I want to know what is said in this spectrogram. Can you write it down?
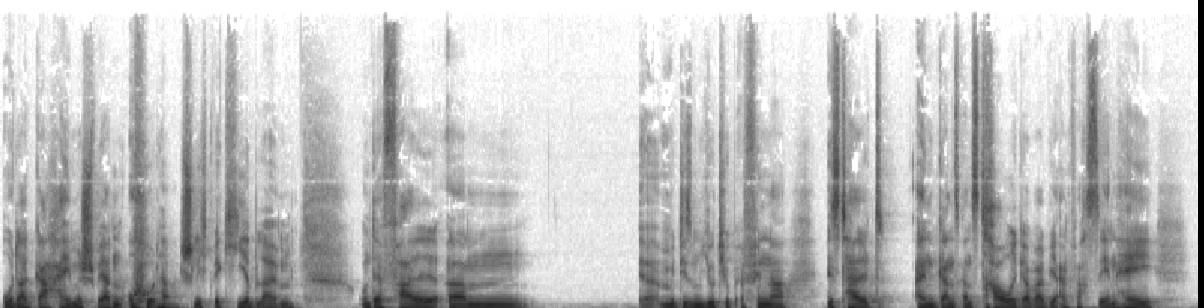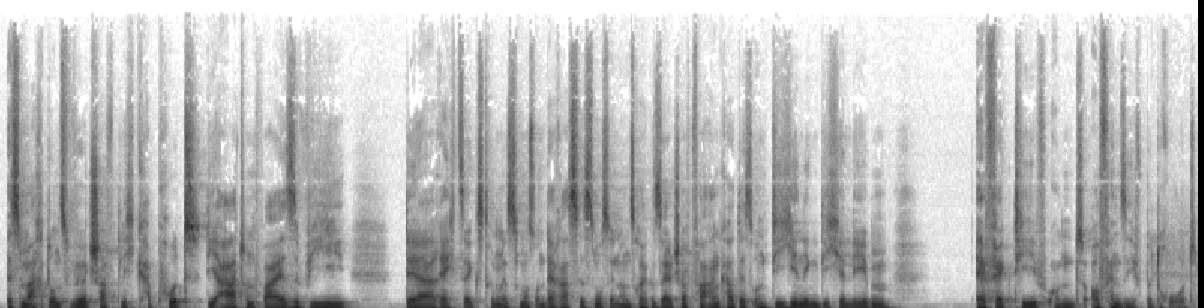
oder geheimisch werden oder schlichtweg hier bleiben. Und der Fall ähm, äh, mit diesem YouTube-Erfinder ist halt ein ganz, ganz trauriger, weil wir einfach sehen, hey, es macht uns wirtschaftlich kaputt, die Art und Weise, wie der Rechtsextremismus und der Rassismus in unserer Gesellschaft verankert ist und diejenigen, die hier leben, effektiv und offensiv bedroht.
